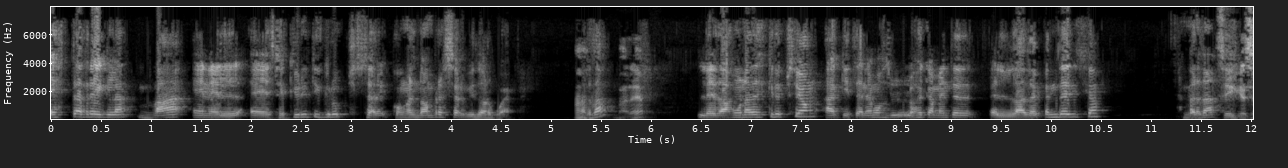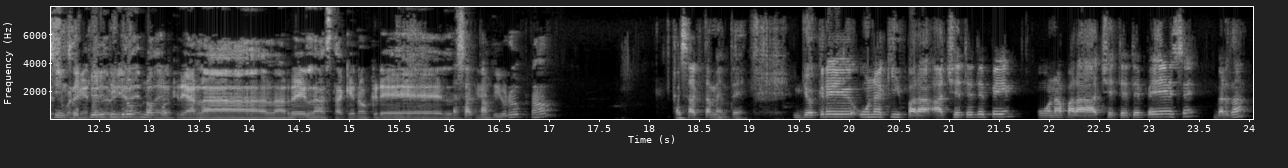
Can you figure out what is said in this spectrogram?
esta regla va en el eh, security group con el nombre servidor web, ah, ¿verdad? vale. Le das una descripción, aquí tenemos lógicamente la dependencia, ¿verdad? Sí, que se Sin supone security que no group no puede crear la, regla hasta que no cree el security group, ¿no? Exactamente. Yo creé una aquí para HTTP, una para HTTPS, ¿verdad?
